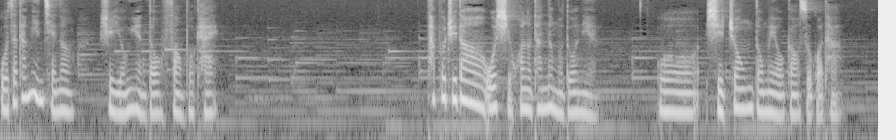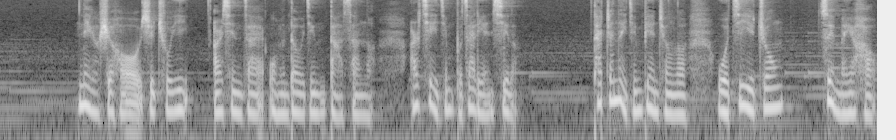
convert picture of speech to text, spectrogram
我在他面前呢，是永远都放不开。他不知道我喜欢了他那么多年。”我始终都没有告诉过他。那个时候是初一，而现在我们都已经大三了，而且已经不再联系了。他真的已经变成了我记忆中最美好，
